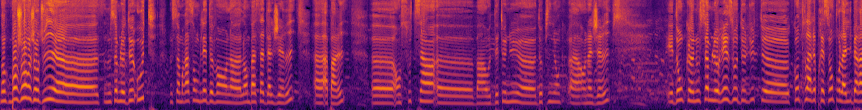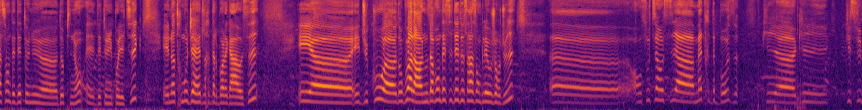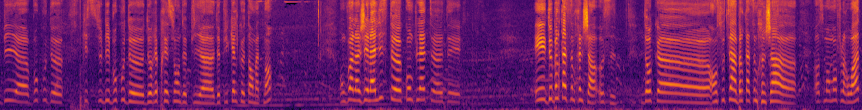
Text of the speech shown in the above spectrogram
Donc bonjour, aujourd'hui euh, nous sommes le 2 août, nous sommes rassemblés devant l'ambassade d'Algérie euh, à Paris euh, en soutien ben, aux détenus d'opinion en Algérie. Et donc nous sommes le réseau de lutte contre la répression pour la libération des détenus d'opinion et détenus politiques. Et notre Moudjahid Khdar aussi. Et, et, du coup, donc voilà, nous avons décidé de se rassembler aujourd'hui on soutient aussi à Maître de Bose qui, euh, qui, subit, euh, beaucoup de, qui subit beaucoup de, répression depuis, euh, depuis quelques temps maintenant. Donc voilà, j'ai la liste complète des... Et de Belkacem Khensha aussi. Donc on soutient Belkacem Khensha en ce moment Flerouat.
